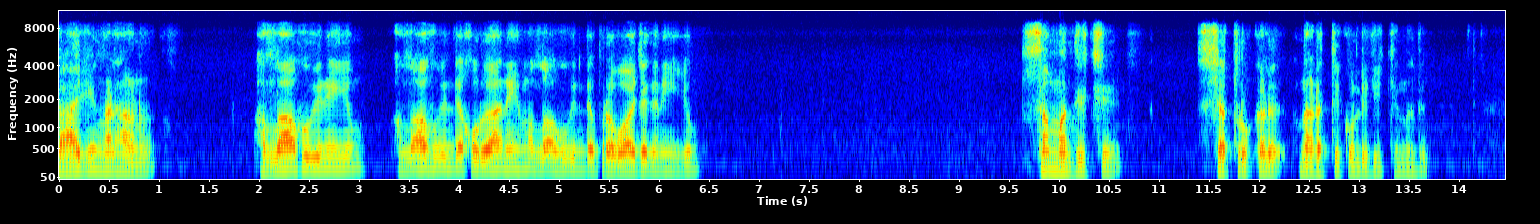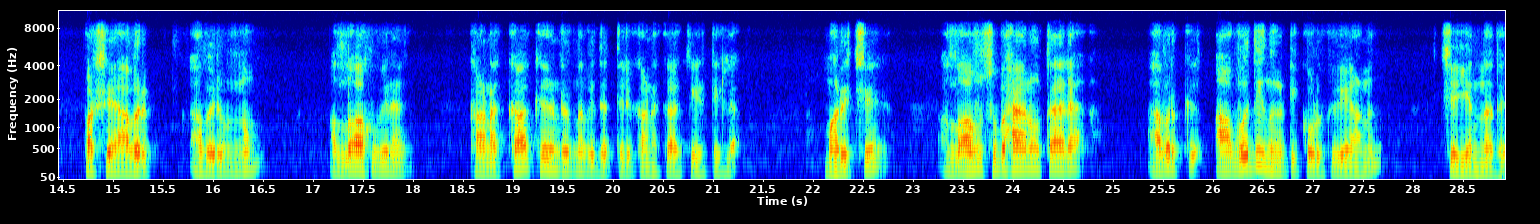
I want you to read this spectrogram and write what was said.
കാര്യങ്ങളാണ് അള്ളാഹുവിനെയും അള്ളാഹുവിന്റെ ഖുർആാനെയും അള്ളാഹുവിന്റെ പ്രവാചകനെയും സംബന്ധിച്ച് ശത്രുക്കൾ നടത്തിക്കൊണ്ടിരിക്കുന്നത്. പക്ഷേ അവർ അവരൊന്നും അള്ളാഹുവിനെ കണക്കാക്കേണ്ടുന്ന വിധത്തിൽ കണക്കാക്കിയിട്ടില്ല. മറിച്ച് അള്ളാഹു സുബാനു താല അവർക്ക് അവധി നീട്ടിക്കൊടുക്കുകയാണ് ചെയ്യുന്നത്.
